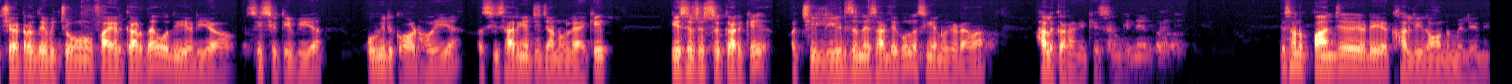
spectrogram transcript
ਸ਼ਟਰ ਦੇ ਵਿੱਚੋਂ ਫਾਇਰ ਕਰਦਾ, ਉਹਦੀ ਜਿਹੜੀ ਆ ਸੀਸੀਟੀਵੀ ਆ, ਉਹ ਵੀ ਰਿਕਾਰਡ ਹੋਈ ਆ। ਅਸੀਂ ਸਾਰੀਆਂ ਚੀਜ਼ਾਂ ਨੂੰ ਲੈ ਕੇ ਕੇਸ ਰਜਿਸਟਰ ਕਰਕੇ ਅੱਛੀ ਲੀਡਸ ਨੇ ਸਾਡੇ ਕੋਲ ਅਸੀਂ ਇਹਨੂੰ ਜਿਹੜਾ ਵਾ ਹੱਲ ਕਰਾਂਗੇ ਕੇਸ ਨੂੰ। ਇਹ ਸਾਨੂੰ ਪੰਜ ਜਿਹੜੇ ਆ ਖਾਲੀ ਰੌਂਦ ਮਿਲੇ ਨੇ।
